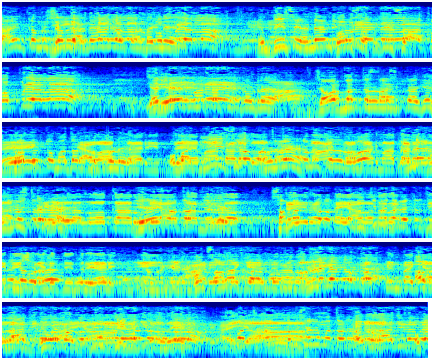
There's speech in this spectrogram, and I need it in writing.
ಜಾಯಿಂಟ್ ಕಮಿಷನ್ ಕೊಬ್ಬರಿ ಅಲ್ಲ ಕೊಬ್ಬರಿ ಅಲ್ಲ. ಇದಿಸ್ಕೊಂಡಿದ್ದಿದ್ರು ಹೇಳಿ. ಬಗ್ಗೆ ತಪ್ಪಿನ ಅವ್ರು ರಾಜೀನಾಮೆ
